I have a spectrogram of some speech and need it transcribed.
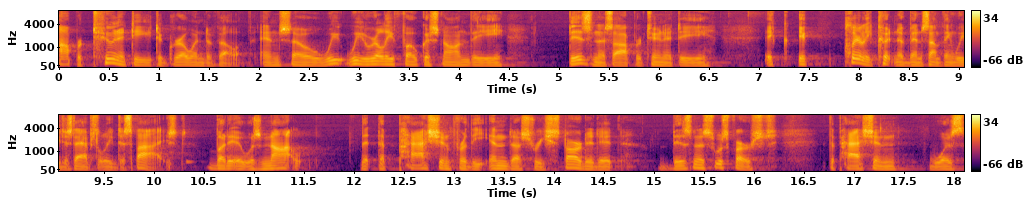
opportunity to grow and develop. And so we, we really focused on the business opportunity. It, it clearly couldn't have been something we just absolutely despised, but it was not that the passion for the industry started it. Business was first. The passion was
